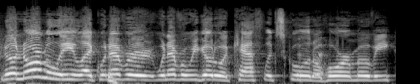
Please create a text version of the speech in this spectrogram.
no, normally, like whenever whenever we go to a Catholic school in a horror movie,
